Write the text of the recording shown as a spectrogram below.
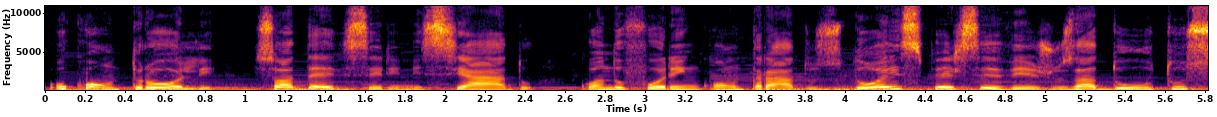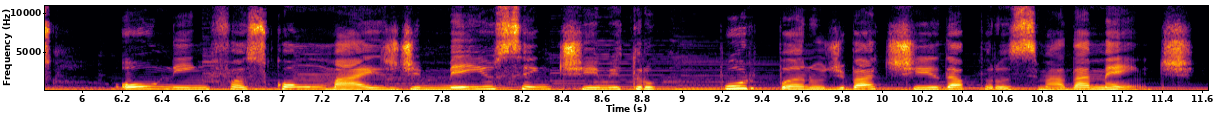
O controle só deve ser iniciado quando forem encontrados dois percevejos adultos ou ninfas com mais de meio centímetro por pano de batida aproximadamente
